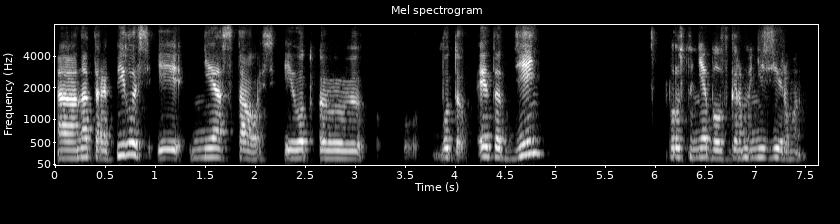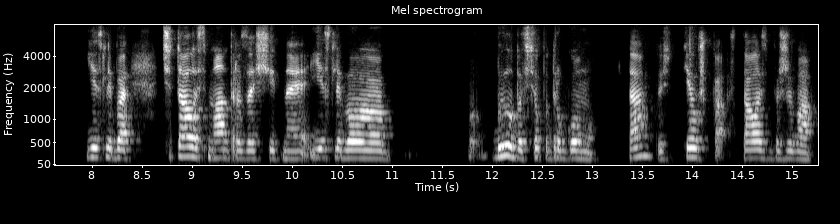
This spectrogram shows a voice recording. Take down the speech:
Она торопилась и не осталась. И вот, э, вот этот день просто не был сгармонизирован. Если бы читалась мантра защитная, если бы было бы все по-другому да, то есть девушка осталась бы жива.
